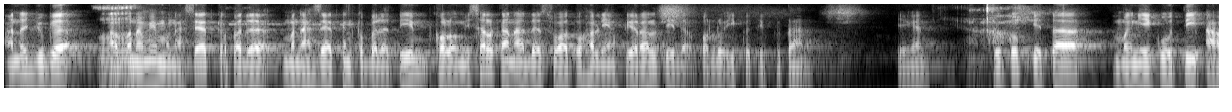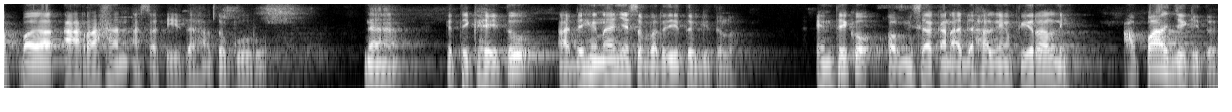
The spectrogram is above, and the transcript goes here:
anda juga apa namanya menasihat kepada menasihatkan kepada tim kalau misalkan ada suatu hal yang viral tidak perlu ikut ikutan, ya kan? Cukup kita mengikuti apa arahan asatidah atau guru. Nah, ketika itu ada yang nanya seperti itu gitu loh. Ente kok kalau misalkan ada hal yang viral nih, apa aja gitu.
